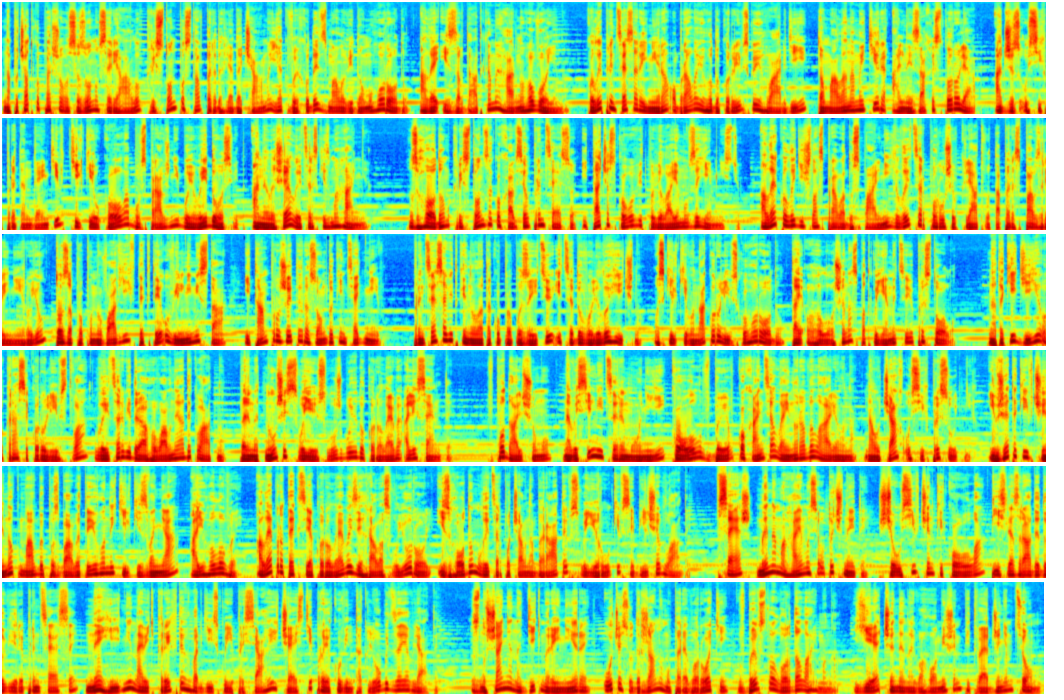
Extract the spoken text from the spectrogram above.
На початку першого сезону серіалу Крістон постав перед глядачами як виходець з маловідомого роду, але із завдатками гарного воїна. Коли принцеса Рейніра обрала його до королівської гвардії, то мала на меті реальний захист короля, адже з усіх претендентів тільки у Коула був справжній бойовий досвід, а не лише лицарські змагання. Згодом Крістон закохався в принцесу, і та частково відповіла йому взаємністю. Але коли дійшла справа до спальні, й лицар порушив клятву та переспав з Рейнірою, то запропонував їй втекти у вільні міста і там прожити разом до кінця днів. Принцеса відкинула таку пропозицію, і це доволі логічно, оскільки вона королівського роду та й оголошена спадкоємицею престолу. На такі дії окраси королівства лицар відреагував неадекватно, переметнувшись своєю службою до королеви Алісенти. В подальшому, на весільній церемонії, Коул вбив коханця Лейнора Веларіона на очах усіх присутніх, і вже такий вчинок мав би позбавити його не тільки звання, а й голови. Але протекція королеви зіграла свою роль, і згодом лицар почав набирати в свої руки все більше влади. Все ж ми намагаємося уточнити, що усі вчинки Коула після зради довіри принцеси не гідні навіть крихти гвардійської присяги і честі, про яку він так любить заявляти. Знущання над дітьми Рейніри, участь у державному перевороті, вбивство лорда Лаймона є чи не найвагомішим підтвердженням цьому.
